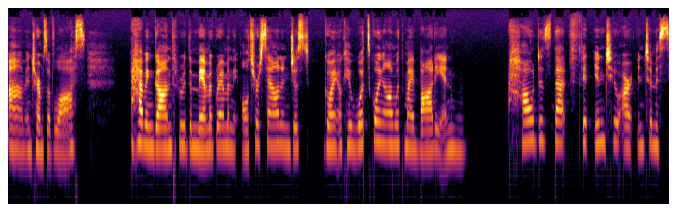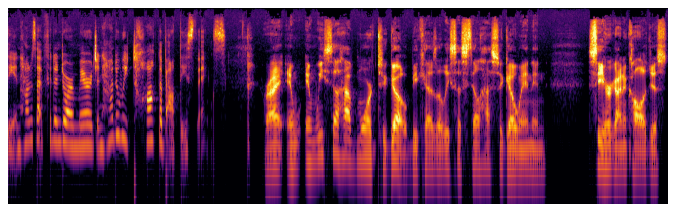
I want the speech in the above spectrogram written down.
um, in terms of loss. Having gone through the mammogram and the ultrasound and just going, okay, what's going on with my body and how does that fit into our intimacy and how does that fit into our marriage and how do we talk about these things? Right. And and we still have more to go because Alisa still has to go in and see her gynecologist,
